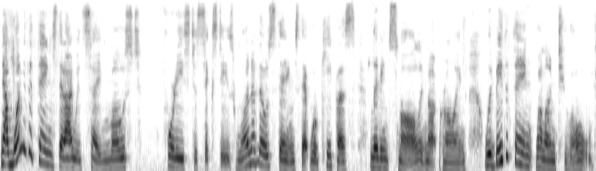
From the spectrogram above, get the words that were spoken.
Now, one of the things that I would say most 40s to 60s, one of those things that will keep us living small and not growing would be the thing, well, I'm too old.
